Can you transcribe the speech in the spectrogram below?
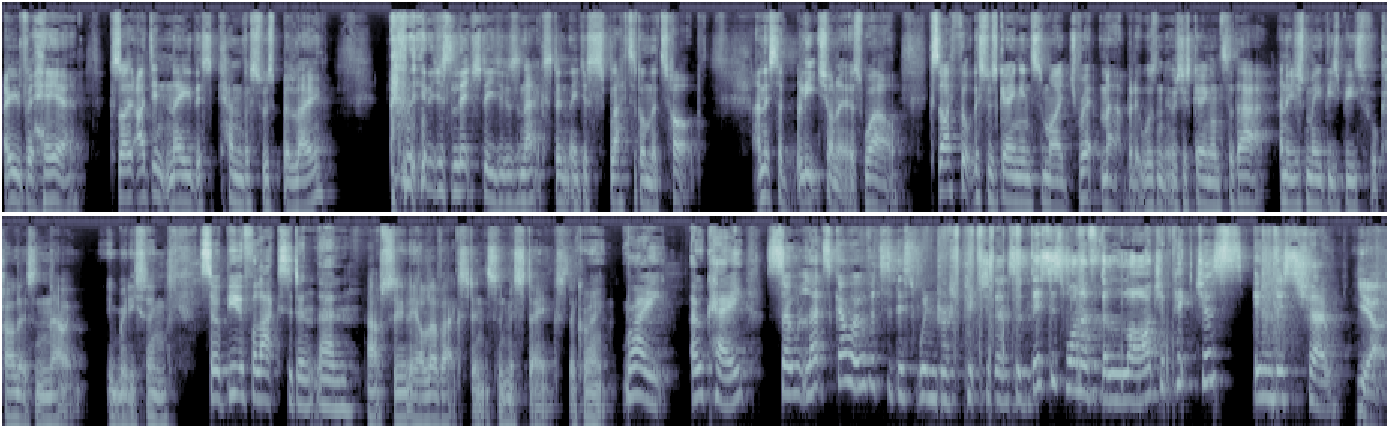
over here because I, I, didn't know this canvas was below. And it just literally it was an accident. They just splattered on the top. And this had bleach on it as well. Because I thought this was going into my drip mat, but it wasn't. It was just going onto that. And it just made these beautiful colors. And now it, it really sings. So, beautiful accident then. Absolutely. I love accidents and mistakes. They're great. Right. Okay. So let's go over to this Windrush picture then. So this is one of the larger pictures in this show. Yeah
